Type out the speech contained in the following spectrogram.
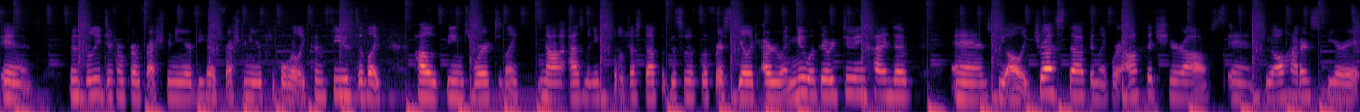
and it was really different from freshman year because freshman year people were like confused of like how the themes worked and like not as many people dressed up. But this was the first year like everyone knew what they were doing kind of, and we all like dressed up and like we're off the cheer offs and we all had our spirit,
